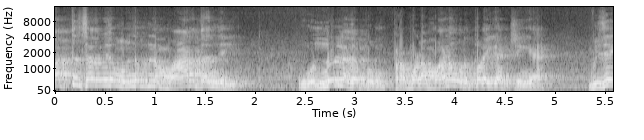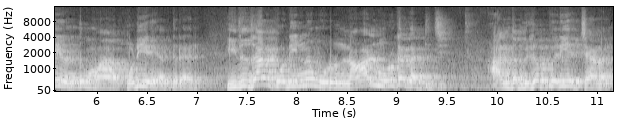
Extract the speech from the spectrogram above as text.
பத்து சதவீதம் முன்ன பின்ன மாறத்தான் செய்யும். ஒன்றும் இல்லை அதை இப்போ பிரபலமான ஒரு தொலைக்காட்சிங்க. விஜய் வந்து மா கொடியை ஏற்றுறாரு இதுதான் கொடின்னு ஒரு நாள் முழுக்க கத்துச்சு. அந்த மிகப்பெரிய சேனல்.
